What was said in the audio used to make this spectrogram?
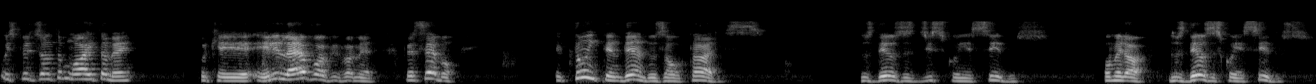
o Espírito Santo morre também. Porque ele leva o avivamento. Percebam? Estão entendendo os altares dos deuses desconhecidos? Ou melhor, dos deuses conhecidos?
